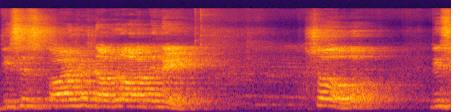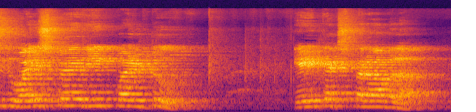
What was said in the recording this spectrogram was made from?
This is called double ordinate. So, this is y square equal to 8x parabola.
